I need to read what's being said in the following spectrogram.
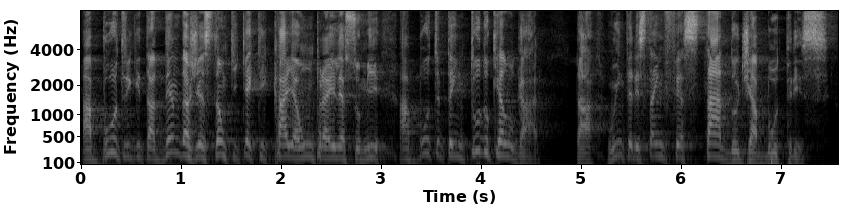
abutre que está dentro da gestão que quer que caia um para ele assumir. Abutre tem tudo que é lugar, tá? O Inter está infestado de abutres.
